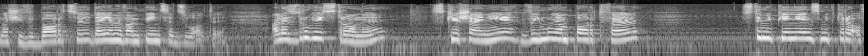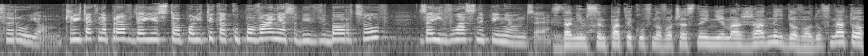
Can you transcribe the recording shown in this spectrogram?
nasi wyborcy, dajemy wam 500 zł. Ale z drugiej strony z kieszeni wyjmują portfel z tymi pieniędzmi, które oferują. Czyli tak naprawdę jest to polityka kupowania sobie wyborców za ich własne pieniądze. Zdaniem sympatyków nowoczesnej nie ma żadnych dowodów na to,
